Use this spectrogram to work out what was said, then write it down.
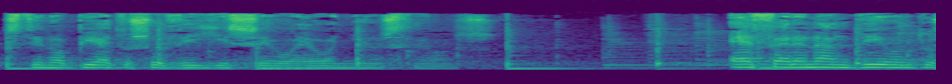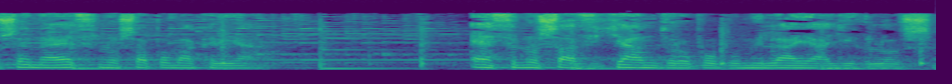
στην οποία τους οδήγησε ο αιώνιος Θεός έφερε εναντίον τους ένα έθνος από μακριά. Έθνος αδιάντροπο που μιλάει άλλη γλώσσα.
